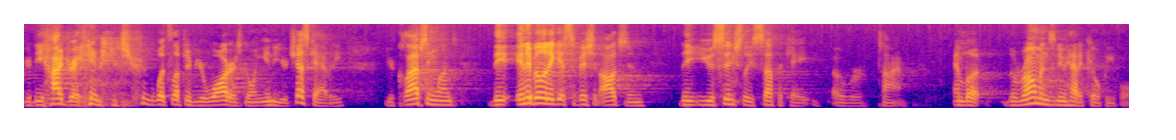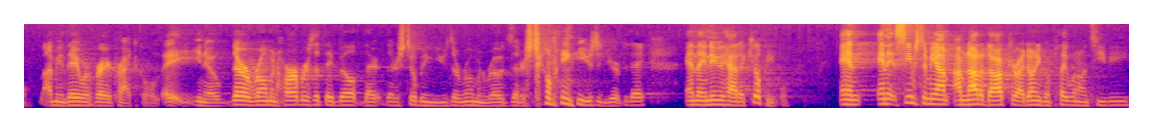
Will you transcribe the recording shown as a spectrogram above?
you're dehydrated what's left of your water is going into your chest cavity. Your collapsing lungs, the inability to get sufficient oxygen, that you essentially suffocate over time. And look, the Romans knew how to kill people. I mean, they were very practical. Eh, you know, there are Roman harbors that they built that are still being used. There are Roman roads that are still being used in Europe today. And they knew how to kill people. And, and it seems to me, I'm, I'm not a doctor. I don't even play one on TV.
